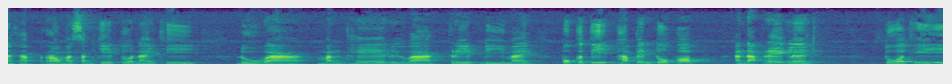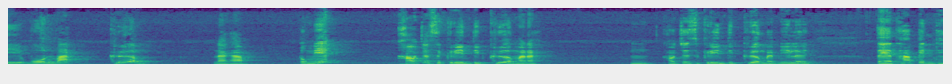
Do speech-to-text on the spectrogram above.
นะครับ เรามาสังเกตตัวไหนที่ดูว่ามันแท้หรือว่าเกรดดีไหม ปกติถ้าเป็นตัวก๊อปอันดับแรกเลย ตัวที่โวลต์วัดเครื่องนะครับ ตรงนี้เขาจะสกรีนติดเครื่องมานะอืมเขาจะสกรีนติดเครื่องแบบนี้เลย แต่ถ้าเป็นเท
